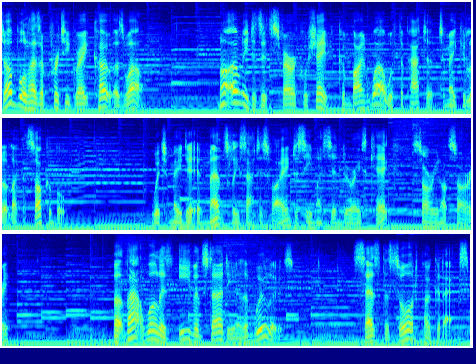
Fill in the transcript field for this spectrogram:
Dubwool has a pretty great coat as well. Not only does its spherical shape combine well with the pattern to make it look like a soccer ball, which made it immensely satisfying to see my Cinderace kick, sorry not sorry, but that wool is even sturdier than Wooloo's. Says the Sword Pokedex.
